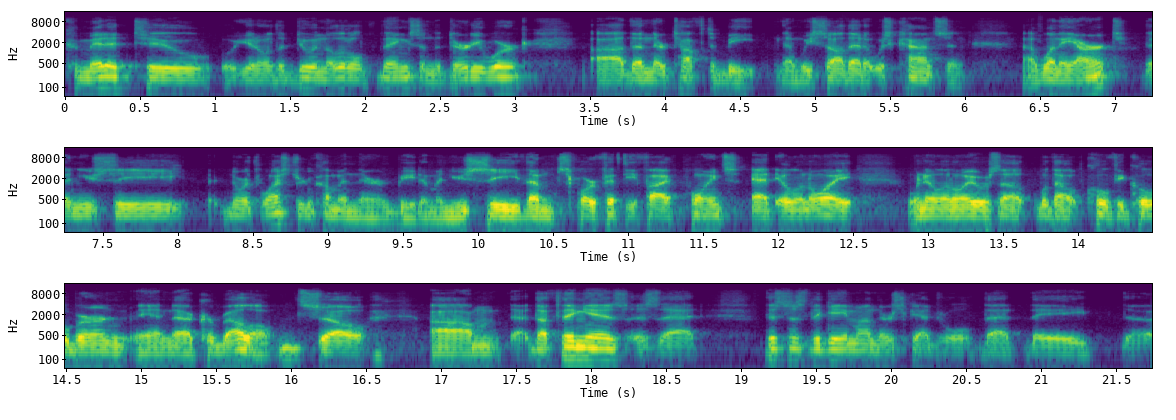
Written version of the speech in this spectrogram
committed to you know the doing the little things and the dirty work, uh, then they're tough to beat. And we saw that at Wisconsin. Uh, when they aren't, then you see Northwestern come in there and beat them, and you see them score 55 points at Illinois when Illinois was out without Kofi Cockburn and uh, Curbelo. So um, the thing is, is that this is the game on their schedule that they uh,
